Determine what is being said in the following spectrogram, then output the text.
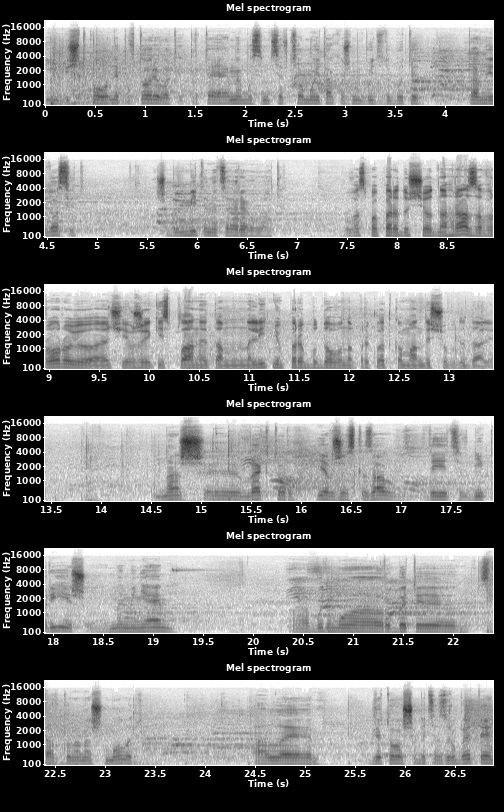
і більше такого не повторювати. Проте ми мусимо це в цьому і також, мабуть, здобути певний досвід щоб вміти на це реагувати. У вас попереду ще одна гра з Авророю. Чи є вже якісь плани там на літню перебудову, наприклад, команди? Що буде далі? Наш е, вектор, я вже сказав, здається, в Дніпрі, що ми міняємо. Будемо робити ставку на нашу молодь. Але для того, щоб це зробити,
